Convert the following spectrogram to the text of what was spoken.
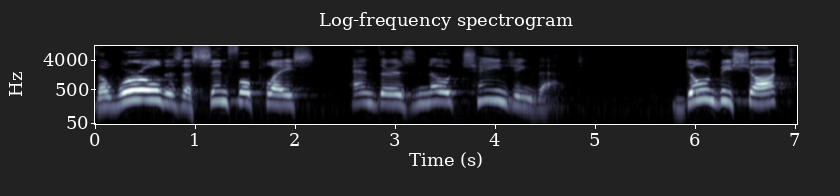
The world is a sinful place and there is no changing that. Don't be shocked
